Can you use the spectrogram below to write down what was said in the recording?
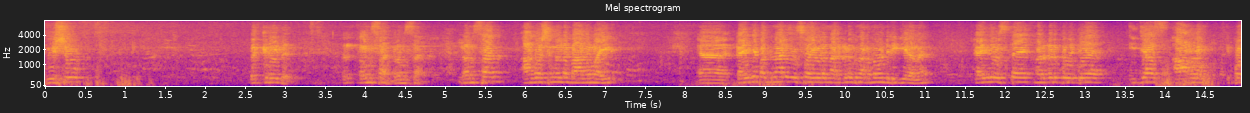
വിഷു ബക്രീദ് റംസാൻ റംസാൻ. റംസാൻ ആഘോഷങ്ങളുടെ ഭാഗമായി കഴിഞ്ഞ പതിനാല് ദിവസമായി ഇവിടെ നറുക്കെടുപ്പ് നടന്നുകൊണ്ടിരിക്കുകയാണ്. കഴിഞ്ഞ ദിവസത്തെ നറുക്കെടുപ്പ് കിട്ടിയ ഇജാസ് ആറോ ഇപ്പോൾ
